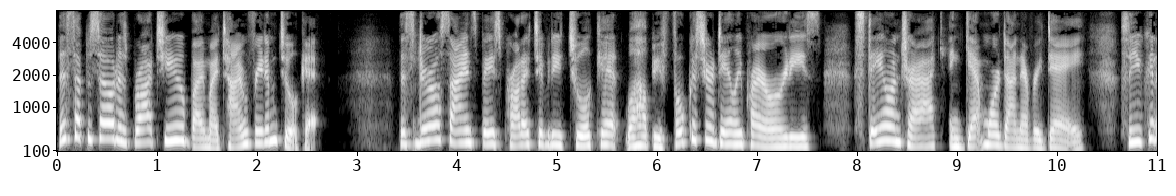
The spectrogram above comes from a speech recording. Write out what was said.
This episode is brought to you by my Time Freedom Toolkit. This neuroscience based productivity toolkit will help you focus your daily priorities, stay on track, and get more done every day so you can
